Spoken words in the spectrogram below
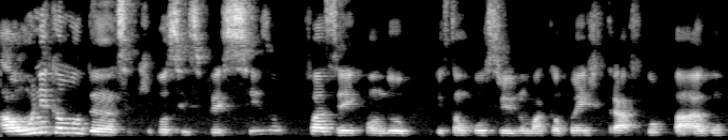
A única mudança que vocês precisam fazer quando estão construindo uma campanha de tráfego pago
